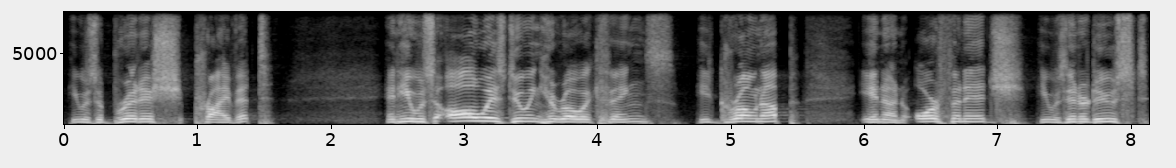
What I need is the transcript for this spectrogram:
He was a British private, and he was always doing heroic things. He'd grown up in an orphanage. He was introduced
